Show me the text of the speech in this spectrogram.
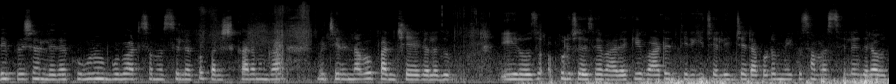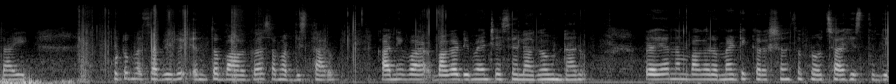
డిప్రెషన్ లేదా కుంగుబాటు సమస్యలకు పరిష్కారంగా మీ చిరునవ్వు పనిచేయగలదు ఈరోజు అప్పులు చేసే వారికి వాటిని తిరిగి చెల్లించేటప్పుడు మీకు సమస్యలు ఎదురవుతాయి. కుటుంబ సభ్యులు ఎంతో బాగా సమర్థిస్తారు? కానీ వా బాగా డిమాండ్ చేసేలాగా ఉంటారు. ప్రయాణం బాగా రొమాంటిక్ కలెక్షన్స్ ప్రోత్సహిస్తుంది.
